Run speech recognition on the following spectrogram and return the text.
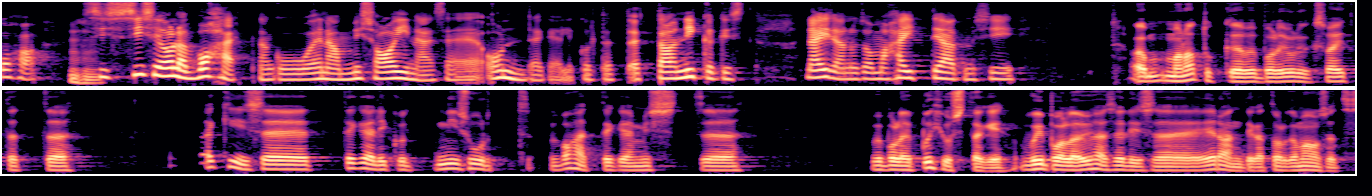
koha mm, -hmm. siis, siis ei ole vahet nagu enam, mis aine see on tegelikult, et, et ta on ikkagist näidanud oma häid teadmisi. Ma natuke võib-olla julgeks väita, et äh, äkki see tegelikult nii suurt vahet tegemist äh, võib-olla ei põhjustagi, võib-olla ühe sellise erandiga, et olgem ausad,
